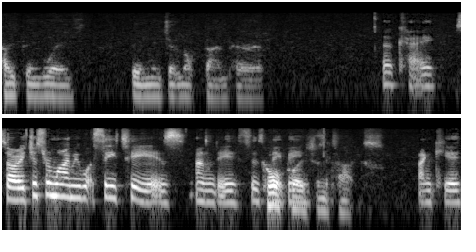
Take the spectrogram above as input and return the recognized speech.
coping with the immediate lockdown period. Okay, sorry, just remind me what CT is, Andy. Says Corporation maybe... tax. Thank you.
